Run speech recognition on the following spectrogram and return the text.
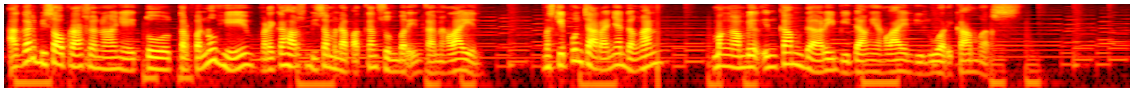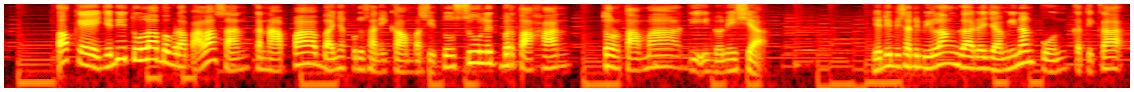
Agar bisa operasionalnya itu terpenuhi, mereka harus bisa mendapatkan sumber income yang lain. Meskipun caranya dengan mengambil income dari bidang yang lain di luar e-commerce. Oke, jadi itulah beberapa alasan kenapa banyak perusahaan e-commerce itu sulit bertahan, terutama di Indonesia. Jadi bisa dibilang nggak ada jaminan pun ketika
